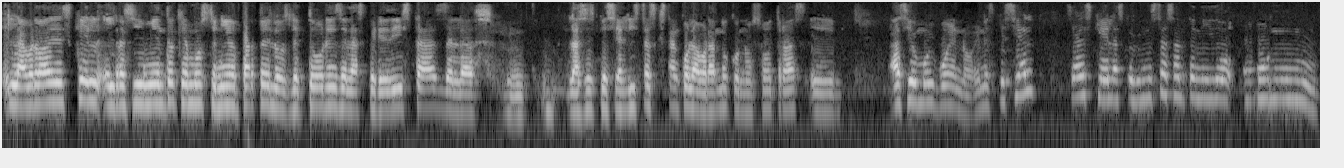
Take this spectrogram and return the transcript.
La verdad es que el, recibimiento que hemos tenido de parte de los lectores, de las periodistas, de las, las especialistas que están colaborando con nosotras, eh, ha sido muy bueno. En especial, ¿sabes que Las columnistas han tenido un,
